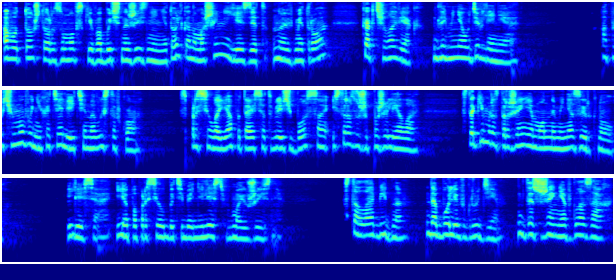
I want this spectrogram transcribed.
А вот то, что Разумовский в обычной жизни не только на машине ездит, но и в метро, как человек, для меня удивление. «А почему вы не хотели идти на выставку?» Спросила я, пытаясь отвлечь босса, и сразу же пожалела. С таким раздражением он на меня зыркнул. «Леся, я попросил бы тебя не лезть в мою жизнь». Стало обидно, до боли в груди, до жжения в глазах.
